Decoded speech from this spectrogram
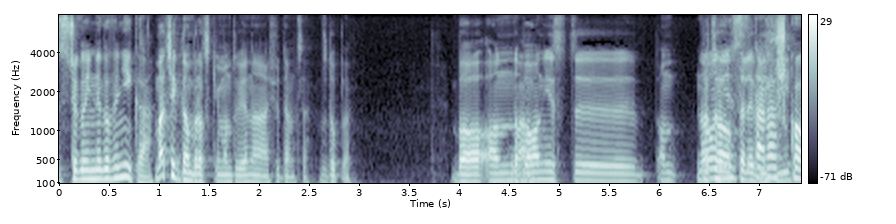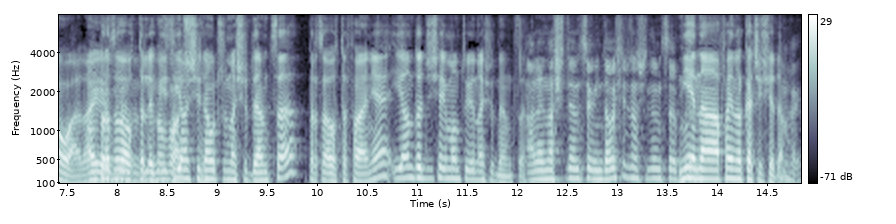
z czego innego wynika. Maciek Dąbrowski montuje na siódemce z dupy. Bo on, no Wow. bo on jest, y, on No pracował on jest w telewizji. stara szkoła. On tak? pracował w No telewizji, on się nauczył na siódemce, pracował w TVN-ie i on do dzisiaj montuje na siódemce. Ale na 7 Windowsie czy na 7 Nie, na Final Cutie 7. Okej.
